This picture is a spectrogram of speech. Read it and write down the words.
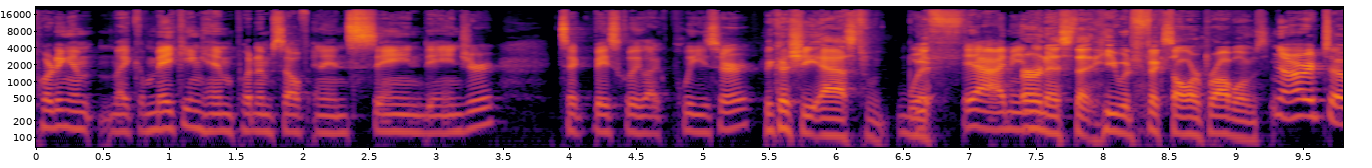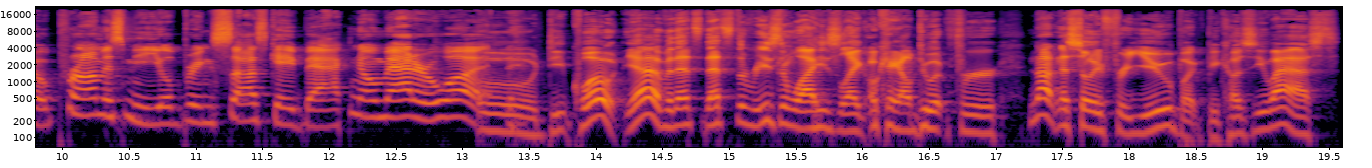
putting him like making him put himself in insane danger to basically like please her because she asked with yeah i mean earnest that he would fix all her problems. naruto promise me you'll bring sasuke back no matter what Ooh, deep quote. Yeah, but that's that's the reason why he's like, okay, I'll do it for not necessarily for you, but because you asked.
